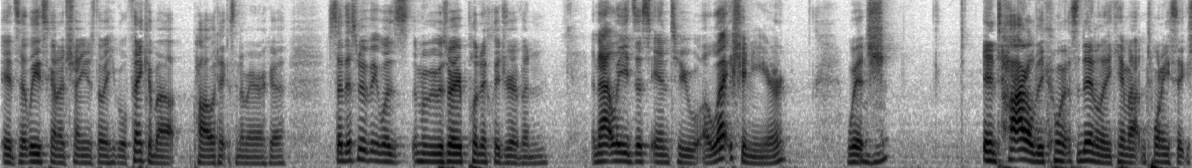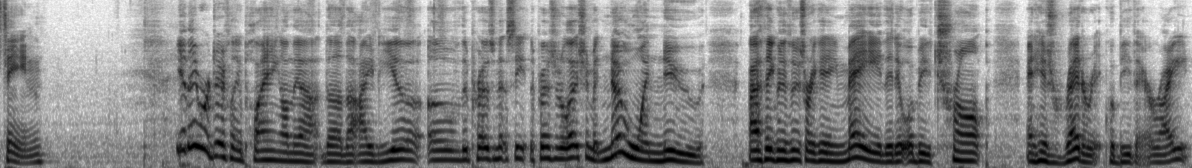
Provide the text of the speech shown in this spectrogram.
it's at least going to change the way people think about politics in America. So this movie was the movie was very politically driven, and that leads us into election year, which entirely coincidentally came out in 2016. Yeah, they were definitely playing on the uh, the, the idea of the presidency, the presidential election, but no one knew. I think when this movie started getting made, that it would be Trump and his rhetoric would be there, right?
